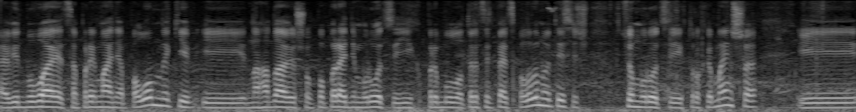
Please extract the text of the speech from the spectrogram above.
відбувається приймання паломників. І нагадаю, що в попередньому році їх прибуло 35,5 тисяч, в цьому році їх трохи менше. І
